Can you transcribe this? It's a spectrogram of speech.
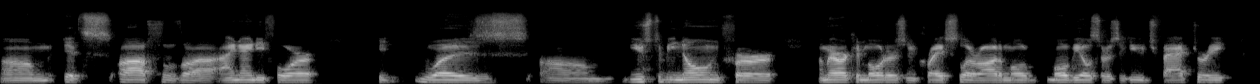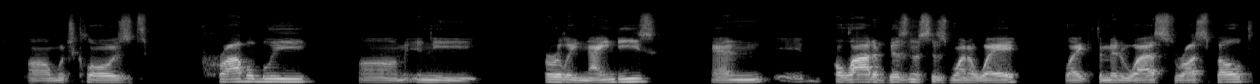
Um, it's off of uh, I 94 it was um, used to be known for American Motors and Chrysler automobiles. There was a huge factory um, which closed probably um, in the early 90s. And a lot of businesses went away, like the Midwest, Rust Belt.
